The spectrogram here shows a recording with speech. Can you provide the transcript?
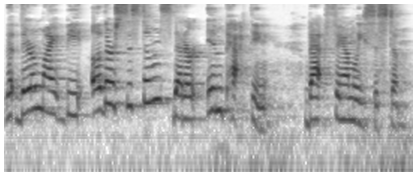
That there might be other systems that are impacting that family system.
